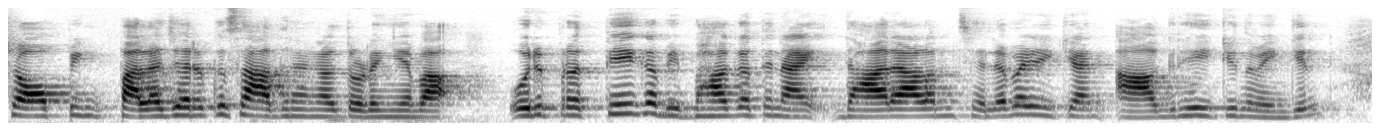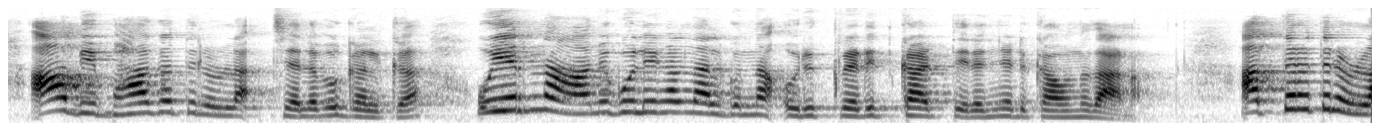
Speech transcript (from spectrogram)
ഷോപ്പിംഗ് പലചരക്ക് സാധനങ്ങൾ തുടങ്ങിയവ ഒരു പ്രത്യേക വിഭാഗത്തിനായി ധാരാളം ചെലവഴിക്കാൻ ആഗ്രഹിക്കുന്നുവെങ്കിൽ ആ വിഭാഗത്തിലുള്ള ചെലവുകൾക്ക് ഉയർന്ന ആനുകൂല്യങ്ങൾ നൽകുന്ന ഒരു ക്രെഡിറ്റ് കാർഡ് തിരഞ്ഞെടുക്കാവുന്നതാണ്. അത്തരത്തിലുള്ള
